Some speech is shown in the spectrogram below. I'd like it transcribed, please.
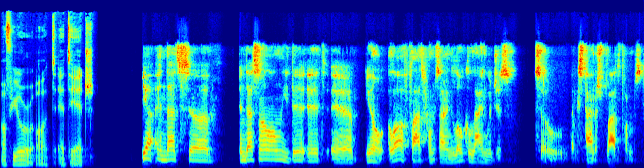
of Europe or at the edge. Yeah, and that's uh, and that's not only the, it. Uh, you know, a lot of platforms are in local languages, so like Spanish platforms.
